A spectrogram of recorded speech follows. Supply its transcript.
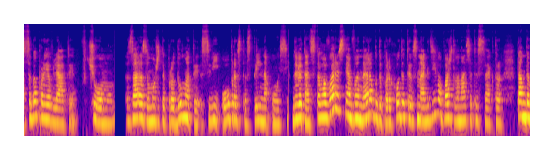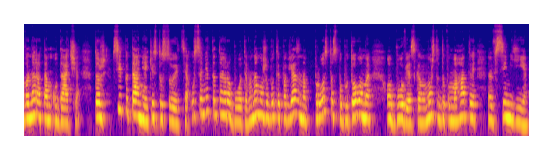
себе проявляти, в чому. Зараз ви можете продумати свій образ та стиль на осі. 19 вересня Венера буде переходити в знак Діва, ваш 12 сектор. Там, де Венера, там удача. Тож всі питання, які стосуються усамітненої роботи, вона може бути пов'язана просто з побутовими обов'язками. Можете допомагати е, в сім'ї,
